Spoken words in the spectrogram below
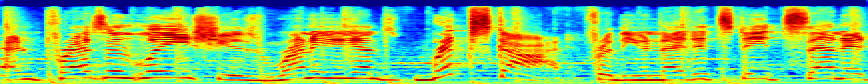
and presently she is running against Rick Scott for the United States Senate.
